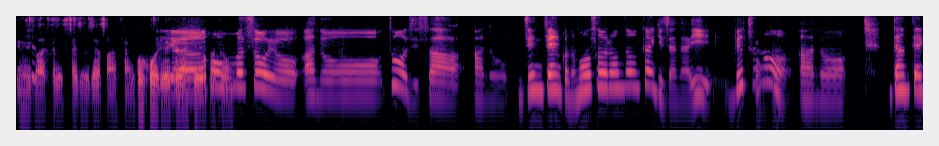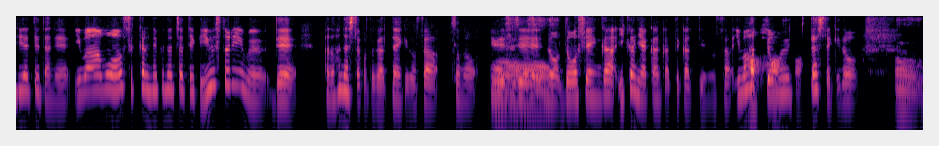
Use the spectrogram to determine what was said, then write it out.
ユニバーサル・スタジオ・ジャパンさんご考慮いいただければと思う。ほんまそうよ。あのー当時さあの全然この妄想ロンドン会議じゃない別の、あの団体でやってたね。今はもうすっかりなくなっちゃってるけどユーストリームであの話したことがあったんやけどさその USJ の動線がいかにあかんかったかっていうのをさ今はって思い出したけどうん。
